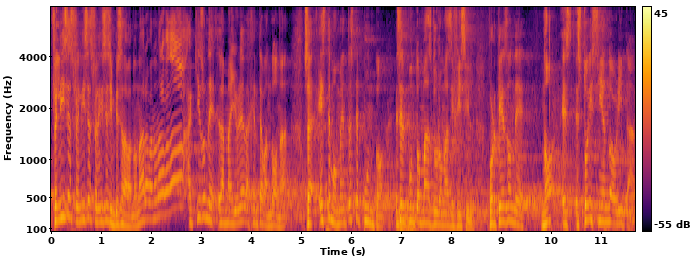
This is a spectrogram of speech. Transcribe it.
Felices, felices, felices y empiezan a abandonar, abandonar, abandonar. Aquí es donde la mayoría de la gente abandona. O sea, este momento, este punto es el punto más duro, más difícil. Porque es donde, no, estoy siendo ahorita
